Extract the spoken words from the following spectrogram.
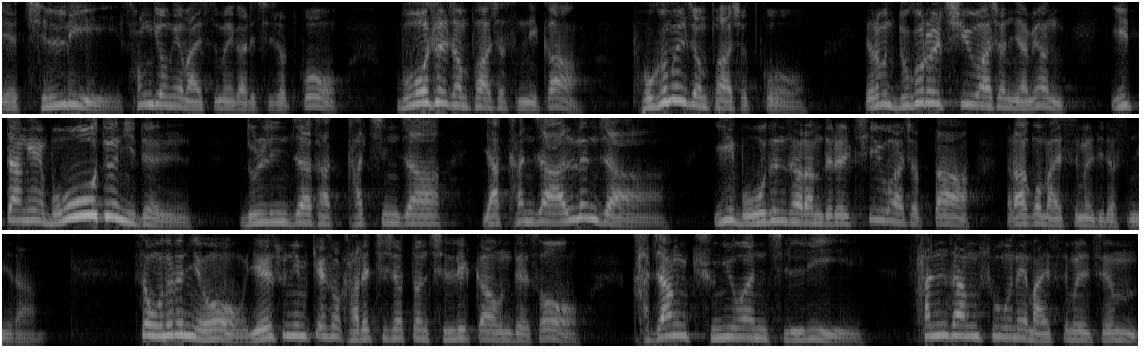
예, 진리, 성경의 말씀을 가르치셨고 무엇을 전파하셨습니까? 복음을 전파하셨고 여러분 누구를 치유하셨냐면 이 땅의 모든 이들 눌린 자, 가- 갇힌 자, 약한 자, 앓는 자, 이 모든 사람들을 치유하셨다라고 말씀을 드렸습니다. 그래서 오늘은요, 예수님께서 가르치셨던 진리 가운데서 가장 중요한 진리, 산상수훈의 말씀을 좀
